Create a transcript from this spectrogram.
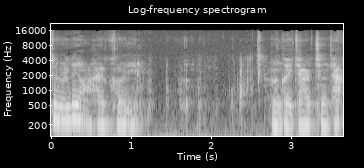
这个量还可以，你们可以加点青菜。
